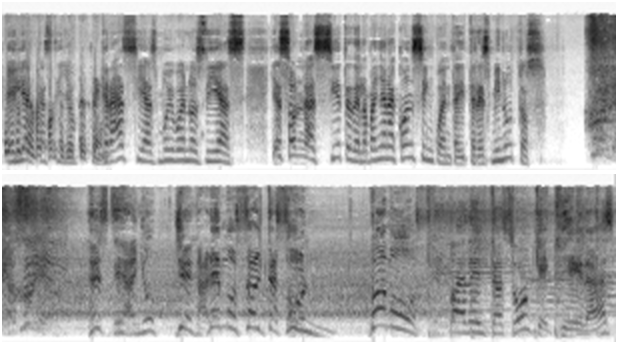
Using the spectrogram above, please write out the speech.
Elia Castillo, gracias, muy buenos días. Ya son las 7 de la mañana con 53 minutos. ¡Julio, Julio! Este año llegaremos al tazón. ¡Vamos! Para el tazón que quieras,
